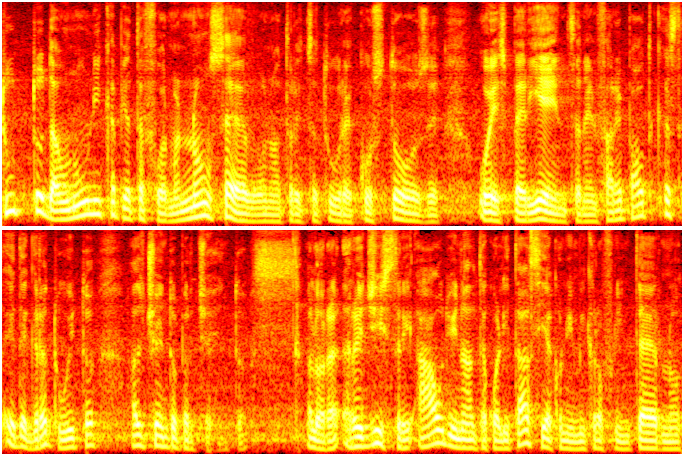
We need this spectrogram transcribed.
tutto da un'unica piattaforma. Non servono attrezzature costose o esperienza nel fare podcast ed è gratuito al 100%. Allora, registri audio in alta qualità sia con il microfono interno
